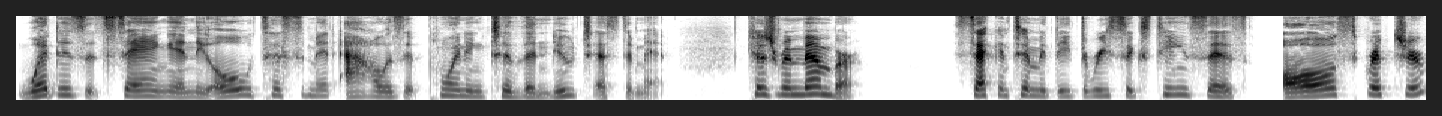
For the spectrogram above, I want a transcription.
What is it saying in the Old Testament? How is it pointing to the New Testament? Because remember, 2 Timothy 3:16 says, all scripture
